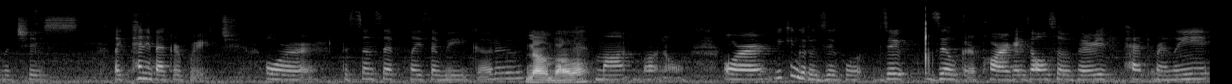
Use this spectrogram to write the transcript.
which is like Pennybacker Bridge, or the Sunset Place that we go to, Mount Bonnell? Mount Bonnell. Or you can go to Zilker, Zilker Park. It's also very pet friendly.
